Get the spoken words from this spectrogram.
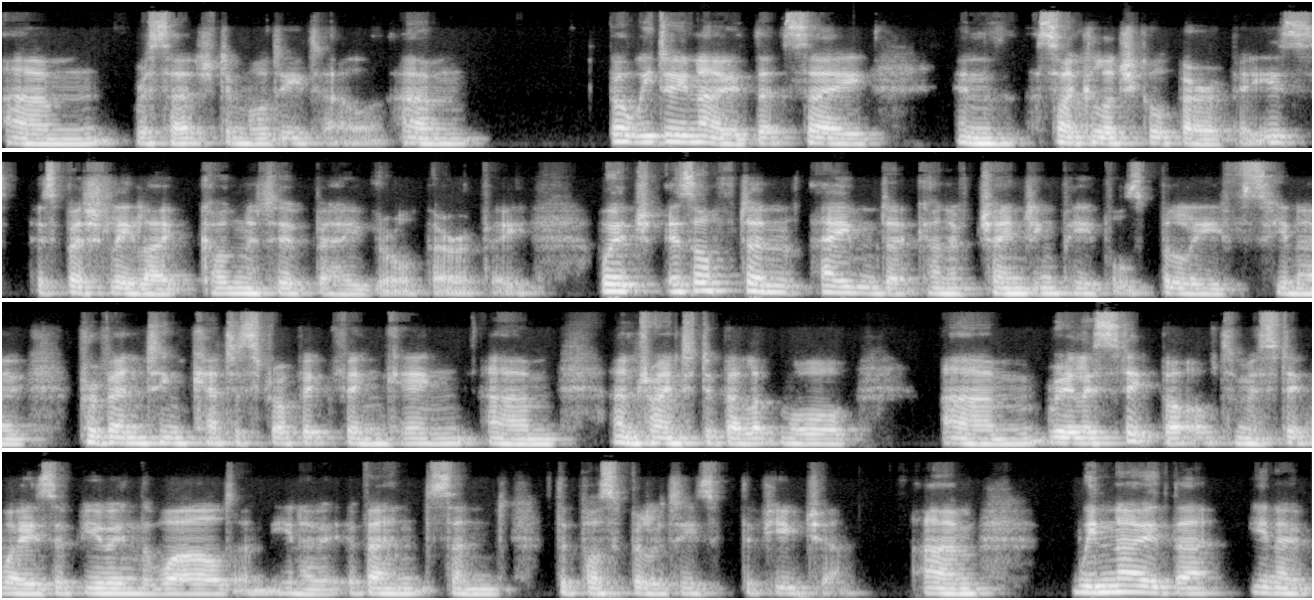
um, researched in more detail. Um, but we do know that, say, in psychological therapies, especially like cognitive behavioral therapy, which is often aimed at kind of changing people's beliefs, you know, preventing catastrophic thinking um, and trying to develop more um, realistic but optimistic ways of viewing the world and, you know, events and the possibilities of the future. Um, we know that, you know,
